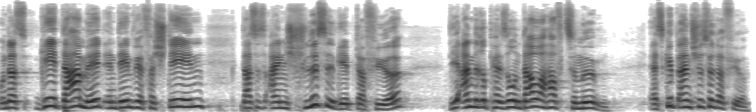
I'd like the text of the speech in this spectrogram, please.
Und das geht damit, indem wir verstehen, dass es einen Schlüssel gibt dafür, die andere Person dauerhaft zu mögen. Es gibt einen Schlüssel dafür.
